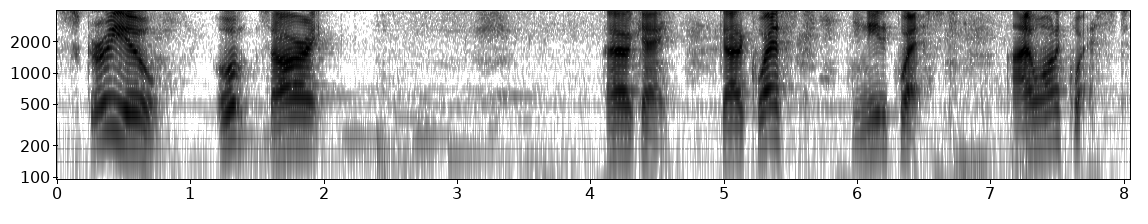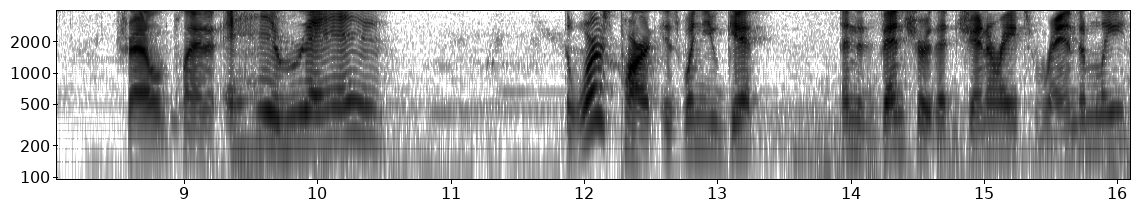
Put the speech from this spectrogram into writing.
Screw you. Oop, sorry. Okay, got a quest? You need a quest. I want a quest. Travel the planet. Eh, the worst part is when you get an adventure that generates randomly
